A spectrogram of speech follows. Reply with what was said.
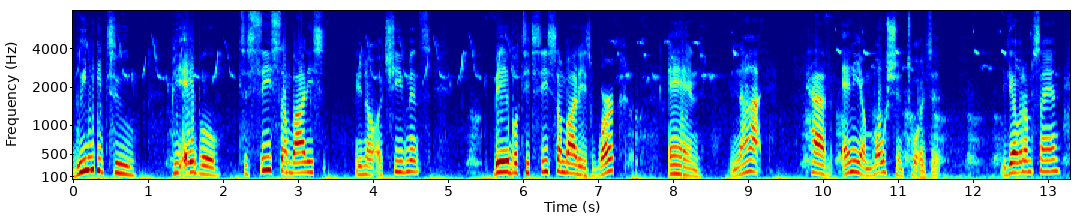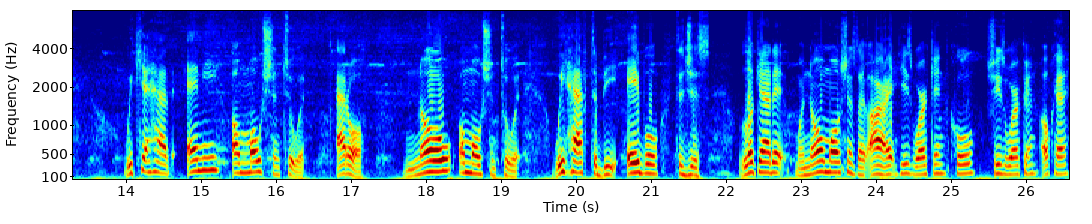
we need to be able to see somebody's, you know, achievements, be able to see somebody's work and not have any emotion towards it. You get what I'm saying? We can't have any emotion to it at all. No emotion to it. We have to be able to just look at it with no emotions like, all right, he's working, cool, she's working, okay,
